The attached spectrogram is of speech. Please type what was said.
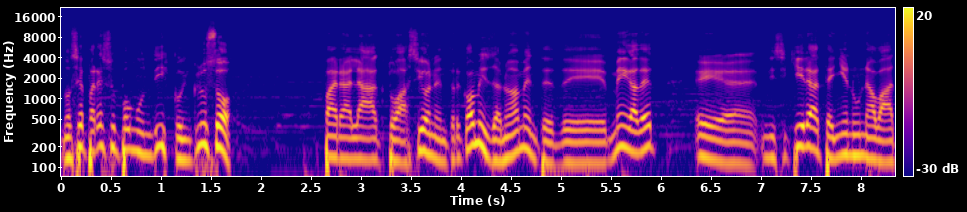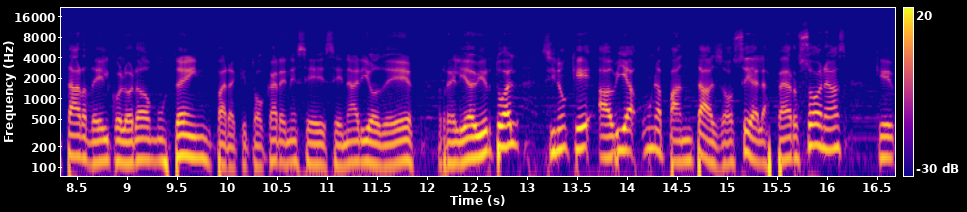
no sé, para eso pongo un disco, incluso para la actuación, entre comillas, nuevamente, de Megadeth, eh, ni siquiera tenían un avatar del Colorado Mustaine para que tocara en ese escenario de realidad virtual, sino que había una pantalla, o sea, las personas que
